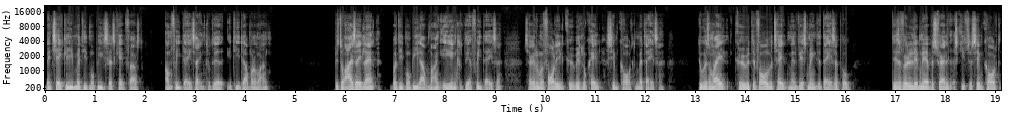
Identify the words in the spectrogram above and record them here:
Men tjek lige med dit mobilselskab først, om fri data er inkluderet i dit abonnement. Hvis du rejser i et land, hvor dit mobilabonnement ikke inkluderer fri data, så kan du med fordel købe et lokalt SIM-kort med data. Du kan som regel købe det forudbetalt med en vis mængde data på. Det er selvfølgelig lidt mere besværligt at skifte SIM-kort,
